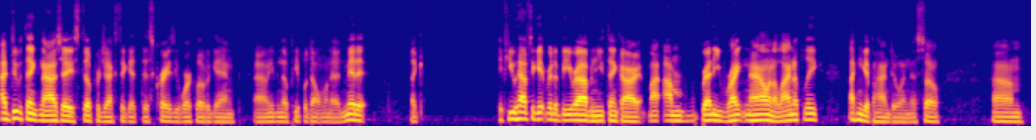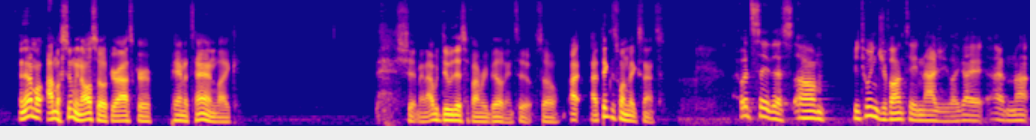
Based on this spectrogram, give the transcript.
I do think Najee still projects to get this crazy workload again, uh, even though people don't want to admit it. Like, if you have to get rid of B Rob and you think, all right, my, I'm ready right now in a lineup league, I can get behind doing this. So, um, and then I'm, I'm assuming also if you're Oscar Panatan, like, shit, man, I would do this if I'm rebuilding too. So I, I think this one makes sense. I would say this. Um, between Javonte and Najee, like I, I'm not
